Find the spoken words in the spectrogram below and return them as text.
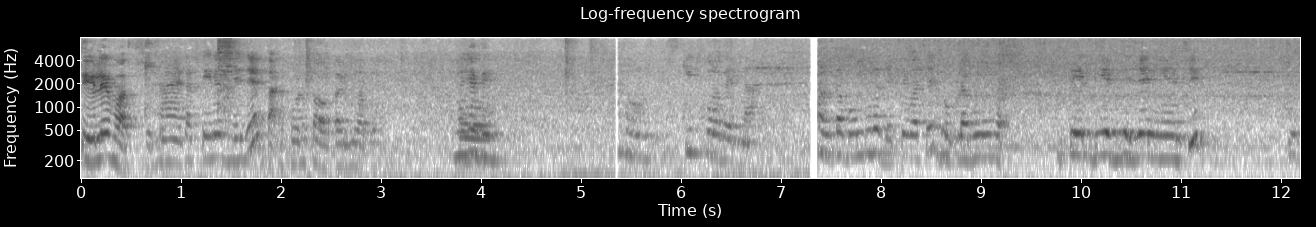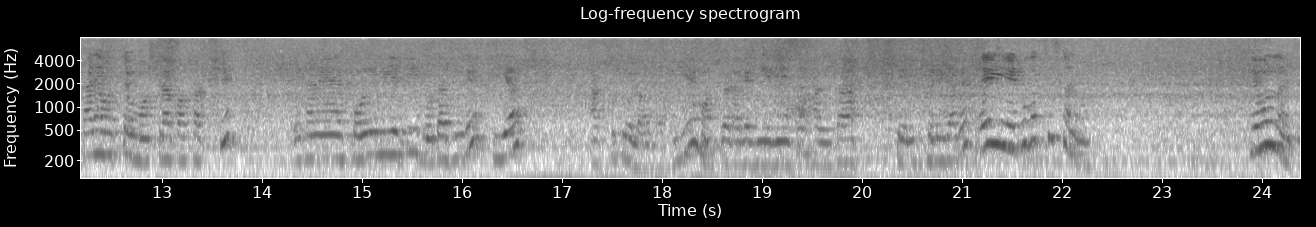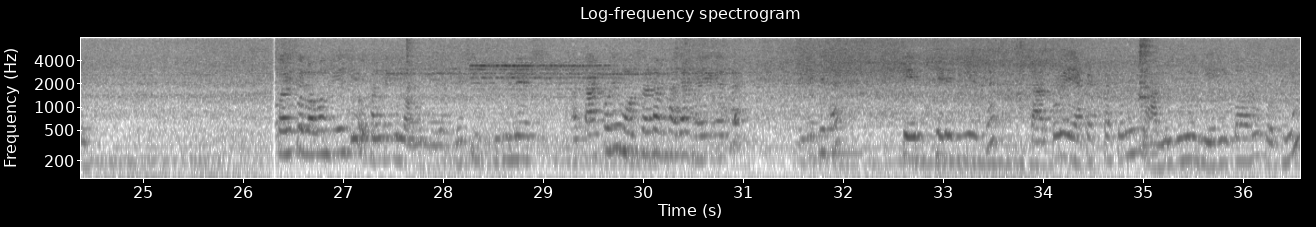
তেলে ভাজছে। হ্যাঁ এটা তেলে ভেজে তারপরে তরকারি হবে। স্কিপ করবেন না। ওটা বন্ধুরা দেখতে পাচ্ছে ঢোকলাগুলো তেল দিয়ে ভেজে নিয়েছি। এখানে হচ্ছে মশলা কষাচ্ছি। এখানে ফোড়ন দিয়েছি গোটা জিরে পেঁয়াজ আর শুকনো লঙ্কা। দিয়ে মশলাটাকে দিয়ে দিয়েছি হালকা তেল ছেড়ে যাবে। এই এটু করছিস কেন? কেমন লাগছে? কয়েকটা লবণ দিয়েছি, ওখান থেকে লবণ দিয়ে। বেশি দিলে আর তারপরে মশলাটা ভাজা হয়ে গেছে। দেখে দেখ, তেল ছেড়ে দিয়েছে। তারপরে এক একটা করে আলুগুলো দিয়ে দিতে হবে প্রথমে।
